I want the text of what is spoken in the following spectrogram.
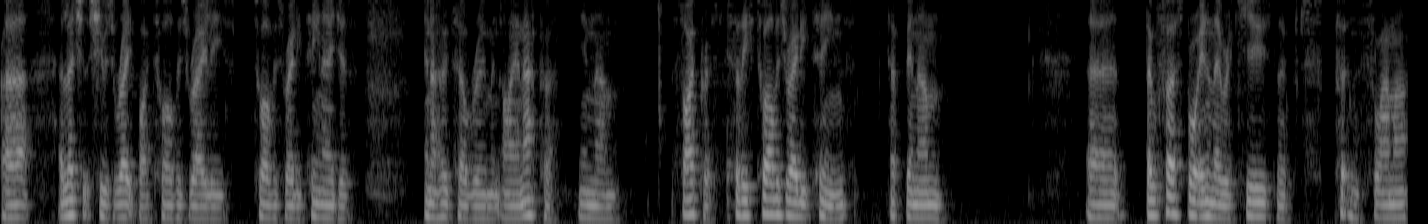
uh, alleged that she was raped by 12 Israelis, 12 Israeli teenagers in a hotel room in Ayia Napa in um, Cyprus. So these 12 Israeli teens have been, um, uh, they were first brought in and they were accused, they were put in the slammer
